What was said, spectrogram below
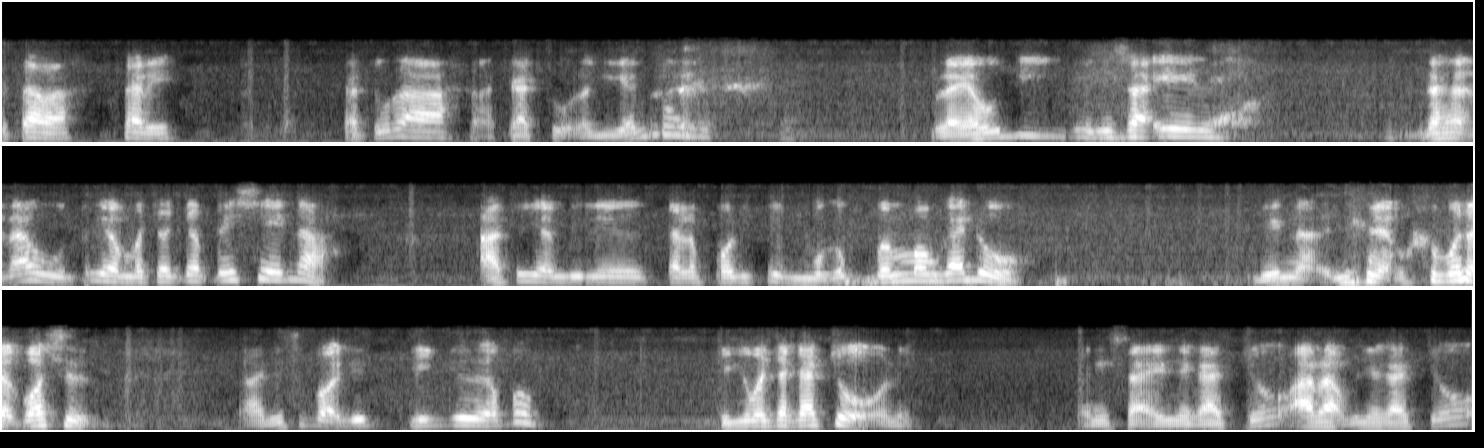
Kata apa? Tari. Katurah. Ha, kacuk lagi yang tu. Belah Yahudi. Belah Israel. Dah nak tahu. Tu yang macam-macam pesen dah. Ha, tu yang bila kalau politik memang gaduh. Dia nak dia nak semua nak kuasa. Ha, dia sebab dia tiga apa? Tiga macam kacuk ni. Ini Israel punya kacuk, Arab punya kacuk,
